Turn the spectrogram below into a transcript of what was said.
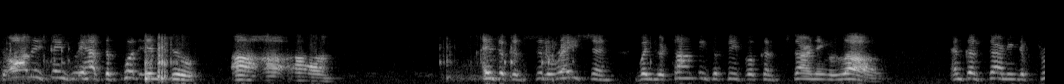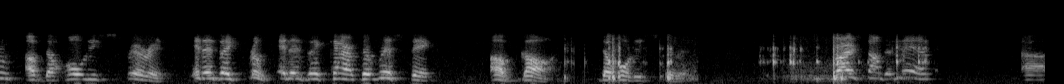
So all these things we have to put into uh, uh, uh, into consideration when you're talking to people concerning love and concerning the fruit of the Holy Spirit. It is a fruit. It is a characteristic of God, the Holy Spirit. First on the list uh,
